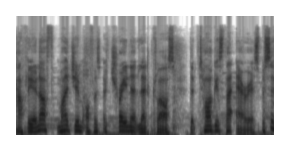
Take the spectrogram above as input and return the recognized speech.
Happily enough, my gym offers a trainer led class that targets that area specifically.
